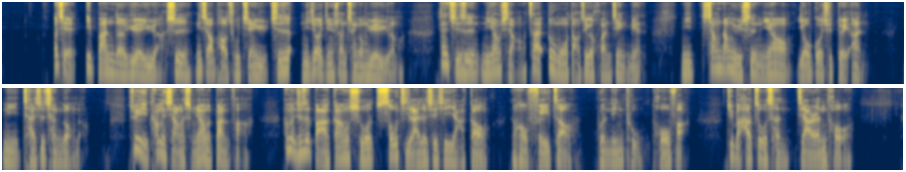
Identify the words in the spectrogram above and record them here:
而且一般的越狱啊，是你只要跑出监狱，其实你就已经算成功越狱了嘛。但其实你要想，在恶魔岛这个环境里面，你相当于是你要游过去对岸，你才是成功的。所以他们想了什么样的办法？他们就是把刚刚说收集来的这些牙膏，然后肥皂、混凝土、头发，就把它做成假人头。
